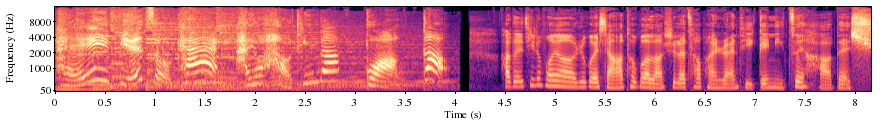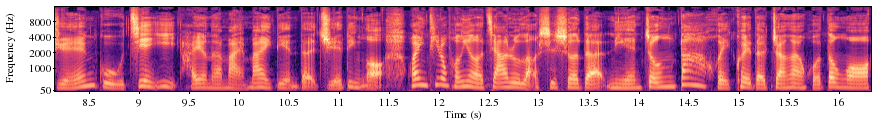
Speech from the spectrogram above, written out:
嘿，别走开，还有好听的广告。好的，听众朋友，如果想要透过老师的操盘软体给你最好的选股建议，还有呢买卖点的决定哦，欢迎听众朋友加入老师说的年终大回馈的专案活动哦，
